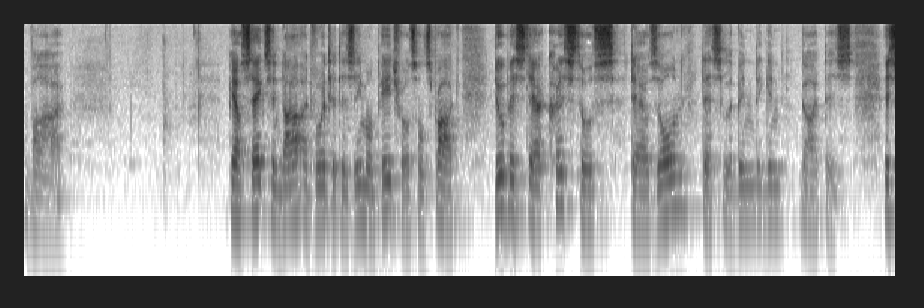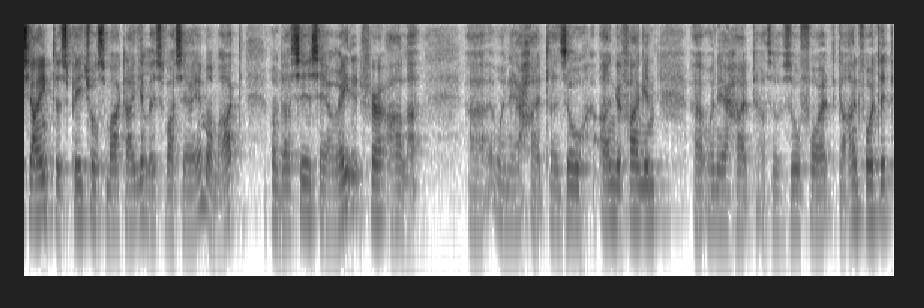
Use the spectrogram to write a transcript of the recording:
war. Vers 6, und da antwortete Simon Petrus und sprach, du bist der Christus, der Sohn des lebendigen Gottes. Es scheint, dass Petrus macht eigentlich, was er immer macht, und das ist, er redet für alle. Äh, und er hat äh, so angefangen äh, und er hat also sofort geantwortet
